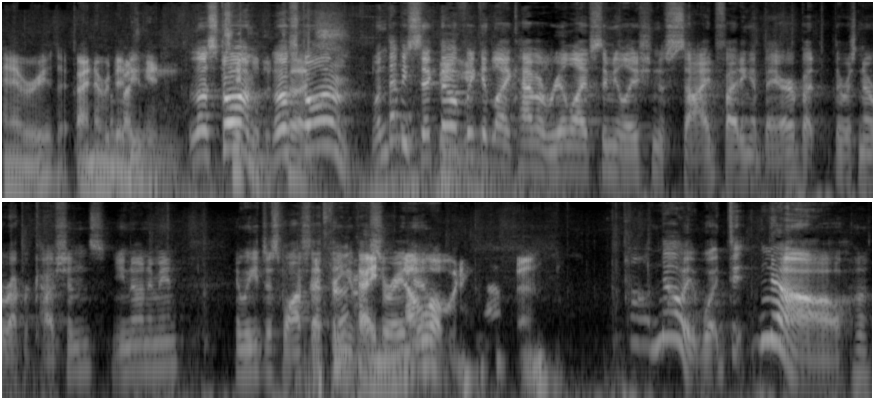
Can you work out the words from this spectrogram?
I never either. I never did either. Fucking The storm, tickle to the storm. Wouldn't that be sick though if we could like have a real life simulation of Side fighting a bear, but there was no repercussions? You know what I mean? And we could just watch I that feel thing like I know him. what would happen. Oh, no, it would. No,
